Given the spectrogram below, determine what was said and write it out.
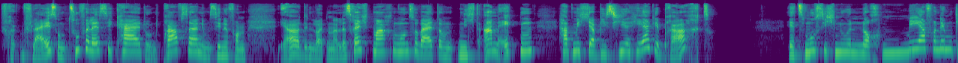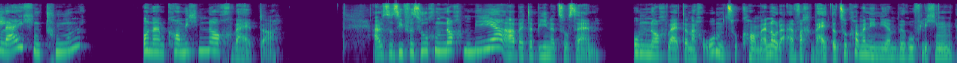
Fleiß und Zuverlässigkeit und brav sein im Sinne von, ja, den Leuten alles recht machen und so weiter und nicht anecken, hat mich ja bis hierher gebracht. Jetzt muss ich nur noch mehr von dem Gleichen tun und dann komme ich noch weiter. Also sie versuchen noch mehr Arbeiterbiene zu sein, um noch weiter nach oben zu kommen oder einfach weiterzukommen in ihrem beruflichen,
